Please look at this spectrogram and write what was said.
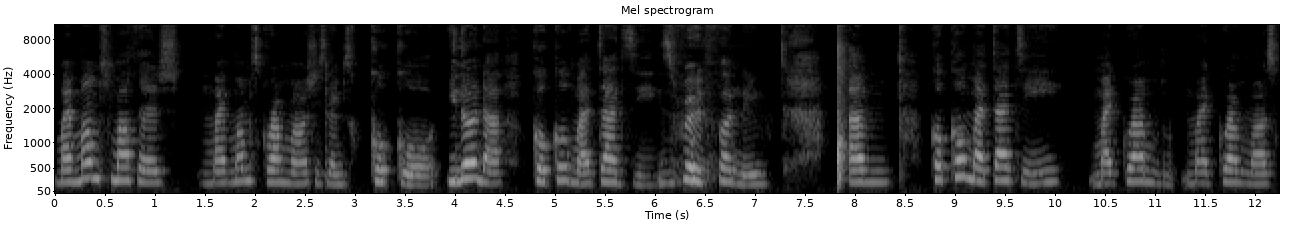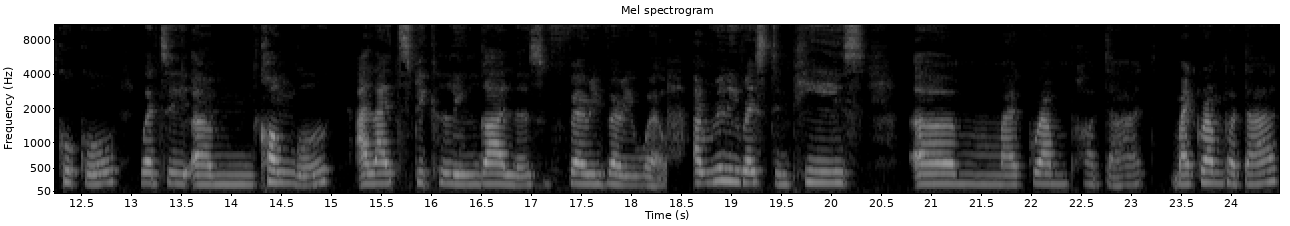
my mom's mother's my mom's grandma, she's name's Coco. You know that Coco, my daddy. It's very funny. Um, Coco, my daddy, my grand, my grandma's Coco went to um Congo. I like to speak Lingalas very, very well. I really rest in peace. Um, my grandpa dad, my grandpa dad,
